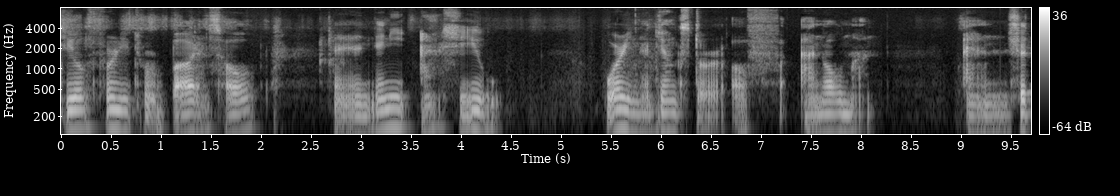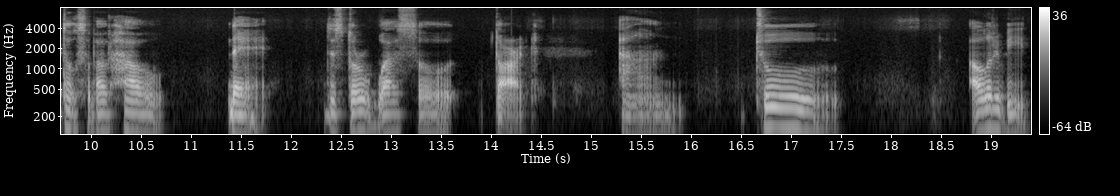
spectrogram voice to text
Gil furniture bought and sold, and Nanny and she were in a junk store of an old man, and she talks about how the the store was so dark and too a little bit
